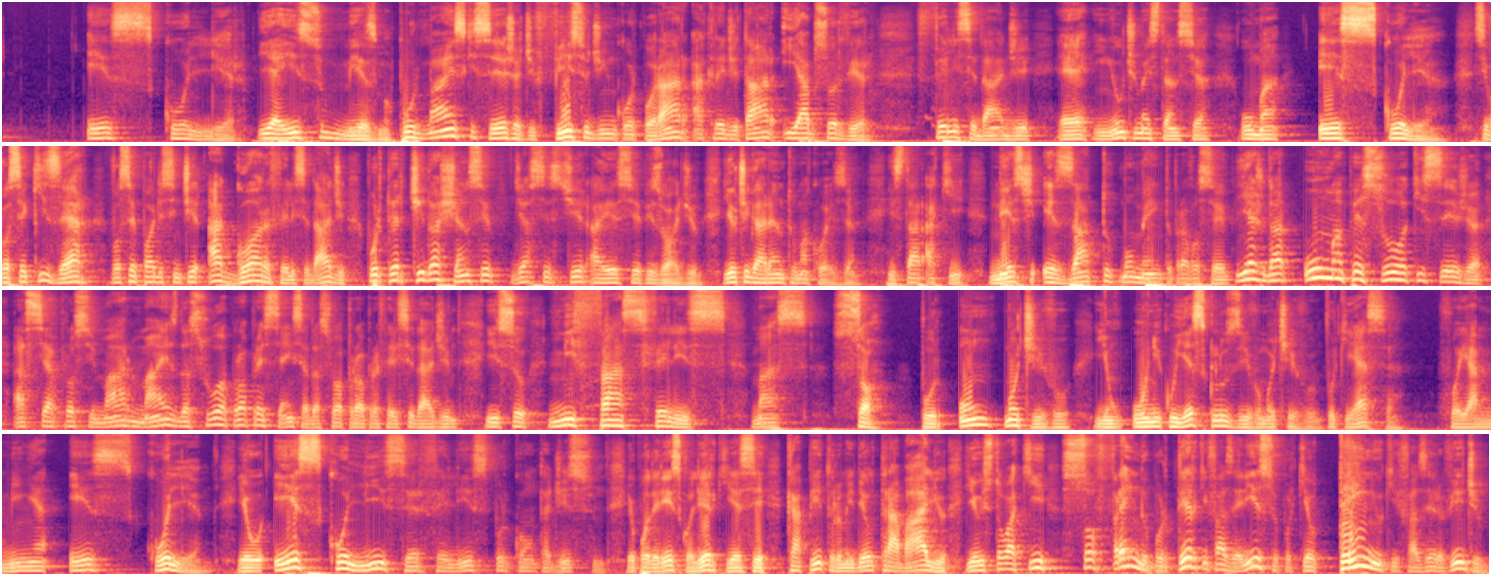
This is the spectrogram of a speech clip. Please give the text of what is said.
escolher. E é isso mesmo, por mais que seja difícil de incorporar, acreditar e absorver, felicidade é, em última instância, uma escolha. Se você quiser, você pode sentir agora felicidade por ter tido a chance de assistir a esse episódio. E eu te garanto uma coisa: estar aqui neste exato momento para você e ajudar uma pessoa que seja a se aproximar mais da sua própria essência, da sua própria felicidade. Isso me faz feliz, mas só por um motivo e um único e exclusivo motivo, porque essa foi a minha escolha. Eu escolhi ser feliz por conta disso. Eu poderia escolher que esse capítulo me deu trabalho e eu estou aqui sofrendo por ter que fazer isso, porque eu tenho que fazer o vídeo.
